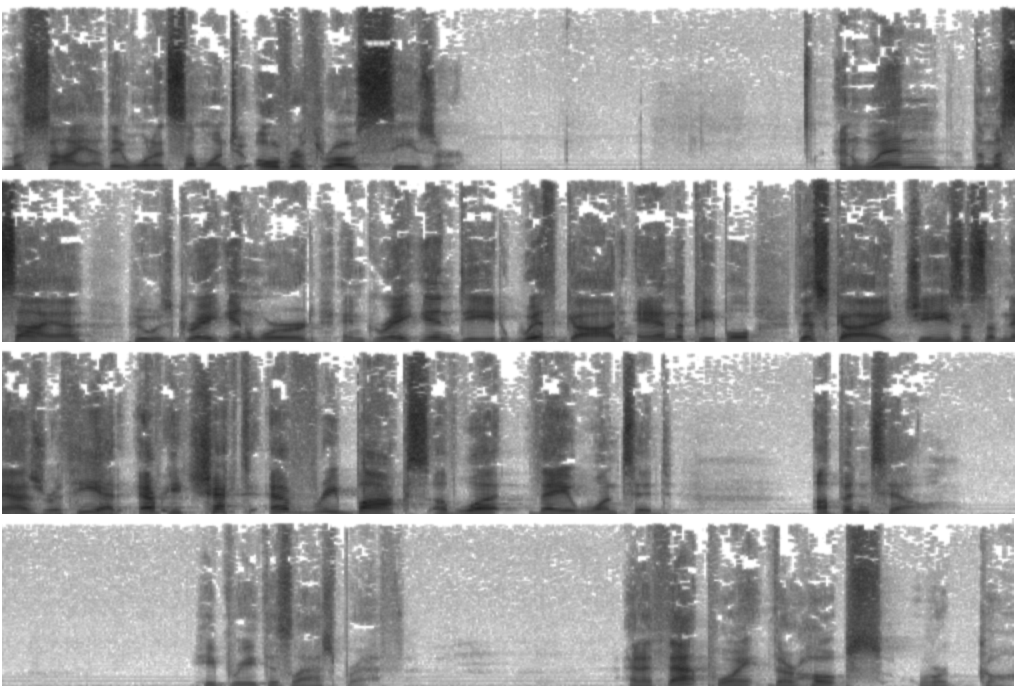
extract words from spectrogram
Messiah. They wanted someone to overthrow Caesar. And when the Messiah who was great in word and great in deed with God and the people. This guy, Jesus of Nazareth, he had every, he checked every box of what they wanted up until he breathed his last breath. And at that point, their hopes were gone.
